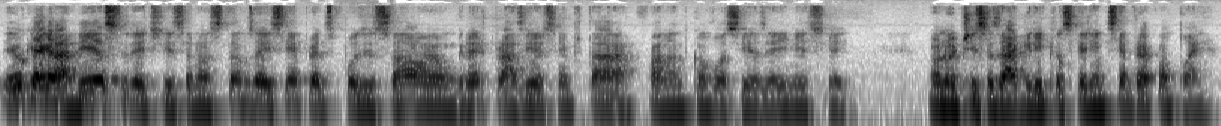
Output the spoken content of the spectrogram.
Eu que agradeço, Letícia. Nós estamos aí sempre à disposição. É um grande prazer sempre estar falando com vocês aí nesse, no Notícias Agrícolas que a gente sempre acompanha.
